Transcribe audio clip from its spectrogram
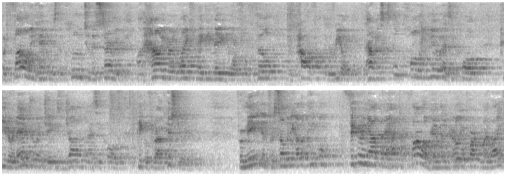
But following him is the clue to this sermon on how your life may be made more fulfilled and powerful and real, and how he's still calling you as he called Peter and Andrew and James and John, and as he calls people throughout history. For me and for so many other people, figuring out that I had to follow him in an earlier part of my life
